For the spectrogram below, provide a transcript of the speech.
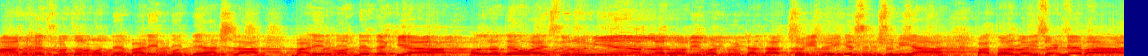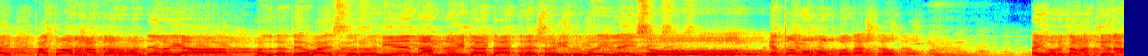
মার খেজমতের মধ্যে, বাড়ির মধ্যে আসলা। বাড়ির মধ্যে দেখিয়া হযরতে ওয়াইস করুনিয়ে আল্লাহর হবিবর দুইটা দাঁত শহীদ হয়ে গেছেন শুনিয়া। পাথর লইছেন রে ভাই, পাথর হাতের মধ্যে লইয়া হযরতে ওয়াইস করুনিয়ে তান দুইটা দাঁতরে শহীদ করি লাইছো। এত মহব্বত আসলো। এই হরতা মাতিও না।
